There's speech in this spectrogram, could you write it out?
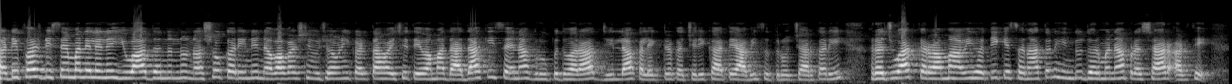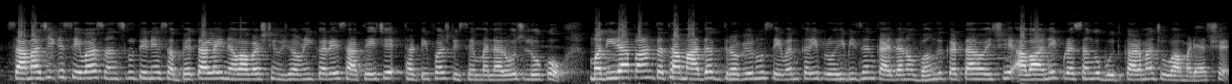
થર્ટી ફર્સ્ટ ડિસેમ્બરને લઈને યુવાધનનો નશો કરીને નવા વર્ષની ઉજવણી કરતા હોય છે તેવામાં દાદા કી સેના ગ્રુપ દ્વારા જિલ્લા કલેક્ટર કચેરી ખાતે આવી સૂત્રોચ્ચાર કરી રજૂઆત કરવામાં આવી હતી કે સનાતન હિન્દુ ધર્મના પ્રસાર અર્થે સામાજિક સેવા સંસ્કૃતિને સભ્યતા લઈ નવા વર્ષની ઉજવણી કરે સાથે જ થર્ટી ફર્સ્ટ ડિસેમ્બરના રોજ લોકો મદિરાપાન તથા માદક દ્રવ્યોનું સેવન કરી પ્રોહિબિઝન કાયદાનો ભંગ કરતા હોય છે આવા અનેક પ્રસંગો ભૂતકાળમાં જોવા મળ્યા છે.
